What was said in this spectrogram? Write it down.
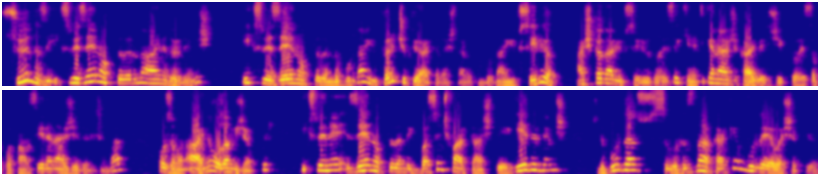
Suyun hızı X ve Z noktalarında aynıdır demiş. X ve Z noktalarında buradan yukarı çıkıyor arkadaşlar. Bakın buradan yükseliyor. H kadar yükseliyor. Dolayısıyla kinetik enerji kaybedecek. Dolayısıyla potansiyel enerjiye dönüşüm var. O zaman aynı olamayacaktır. X ve Z noktalarındaki basınç farkı H diye G'dir demiş. Şimdi burada sıvı hızlı akarken burada yavaş akıyor.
